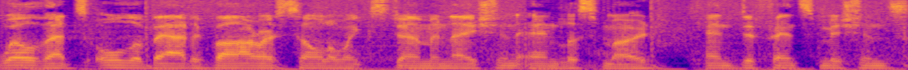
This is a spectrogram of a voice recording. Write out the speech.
Well that's all about Ivara solo extermination endless mode, and defense missions,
